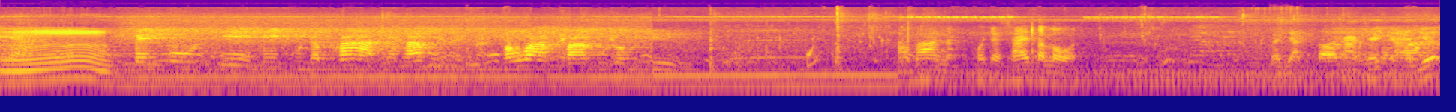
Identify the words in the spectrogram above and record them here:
อืม เป็นปูนที่มีคุณภาพนะครับ เพราะว่าความอุดมสมบูรณ์ชาวบ้านอะเขาจะใช้ตลอดประหยัดค่าใช้จ่ายเยอะ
